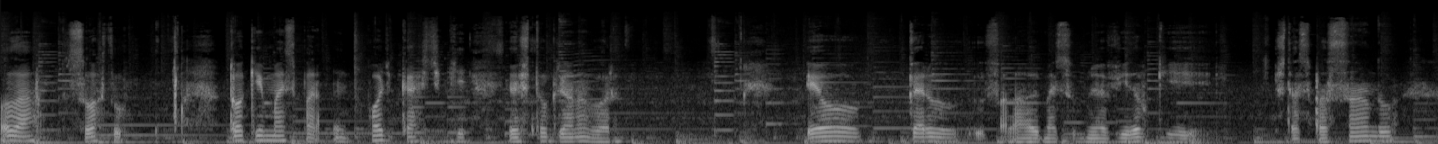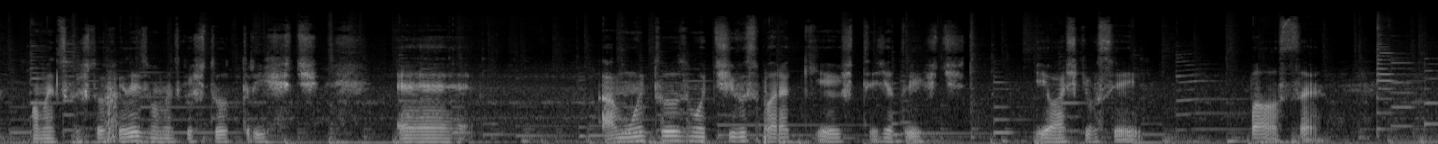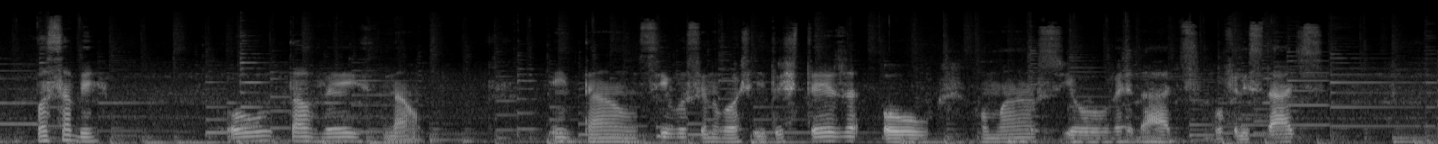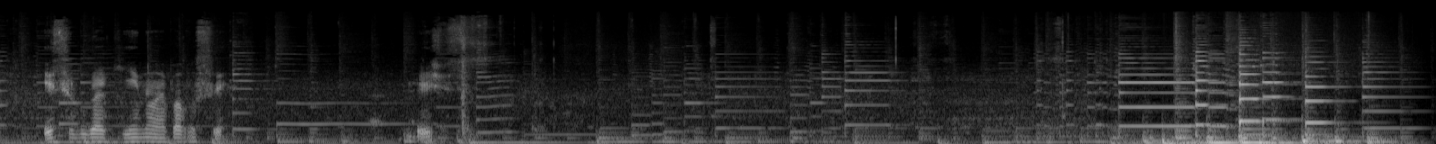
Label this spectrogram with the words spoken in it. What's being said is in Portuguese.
Olá, sou Arthur. Tô aqui mais para um podcast que eu estou criando agora. Eu quero falar mais sobre minha vida, o que está se passando, momentos que eu estou feliz, momentos que eu estou triste. É... Há muitos motivos para que eu esteja triste. E eu acho que você possa possa saber ou talvez não. Então, se você não gosta de tristeza ou romance ou verdades ou felicidades, esse lugar aqui não é para você. Beijos.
